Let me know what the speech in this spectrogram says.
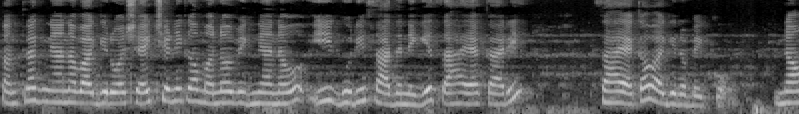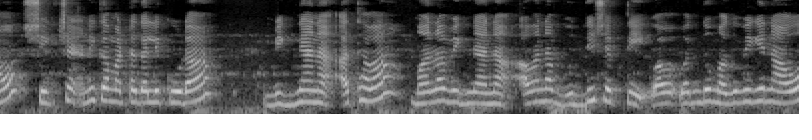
ತಂತ್ರಜ್ಞಾನವಾಗಿರುವ ಶೈಕ್ಷಣಿಕ ಮನೋವಿಜ್ಞಾನವು ಈ ಗುರಿ ಸಾಧನೆಗೆ ಸಹಾಯಕಾರಿ, ಸಹಾಯಕವಾಗಿರಬೇಕು. ನಾವು ಶೈಕ್ಷಣಿಕ ಮಟ್ಟದಲ್ಲಿ ಕೂಡ ವಿಜ್ಞಾನ ಅಥವಾ ಮನೋವಿಜ್ಞಾನ, ಅವನ ಬುದ್ಧಿಶಕ್ತಿ ಒಂದು ಮಗುವಿಗೆ ನಾವು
